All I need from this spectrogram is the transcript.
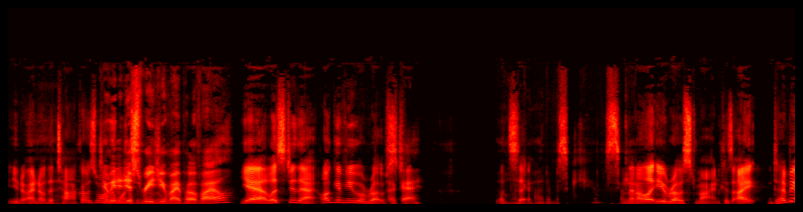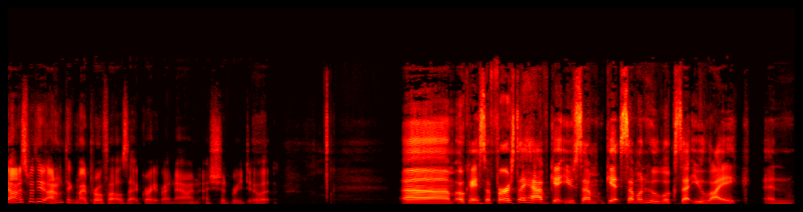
You know, I know the tacos one. Do you want me to just read you my profile? Yeah, let's do that. I'll give you a roast. Okay. Let's oh see. God, I'm sc- I'm And then I'll let you roast mine because I, to be honest with you, I don't think my profile is that great right now, and I should redo it. Um. Okay. So first, I have get you some get someone who looks at you like, and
